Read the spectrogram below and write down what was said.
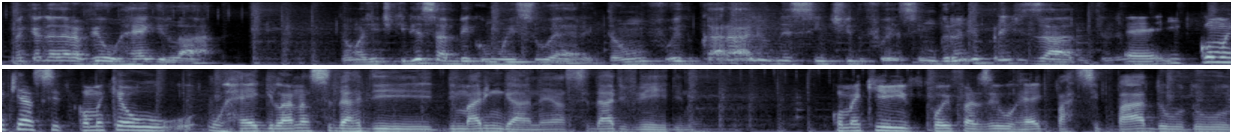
Como é que a galera vê o reggae lá? Então a gente queria saber como isso era. Então foi do caralho nesse sentido, foi assim um grande aprendizado. Entendeu? É, e como é que é, como é, que é o, o reggae lá na cidade de, de Maringá, né? A cidade verde, né? Como é que foi fazer o reggae, participar do, do,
